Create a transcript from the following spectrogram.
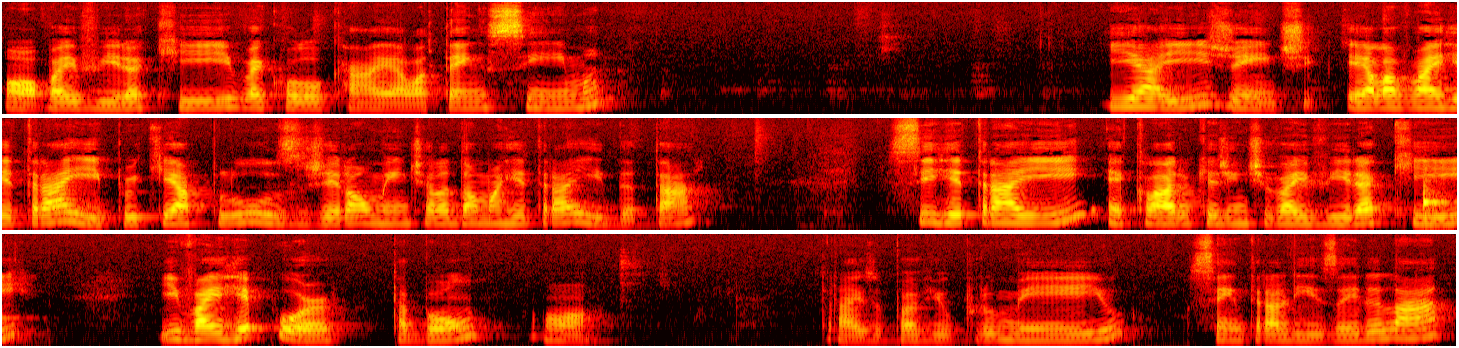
Ó, vai vir aqui, vai colocar ela até em cima. E aí, gente, ela vai retrair, porque a plus, geralmente, ela dá uma retraída, tá? Se retrair, é claro que a gente vai vir aqui e vai repor, tá bom? Ó, traz o pavio pro meio, centraliza ele lá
